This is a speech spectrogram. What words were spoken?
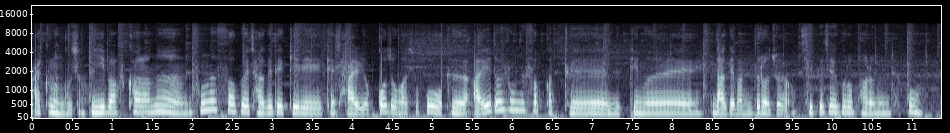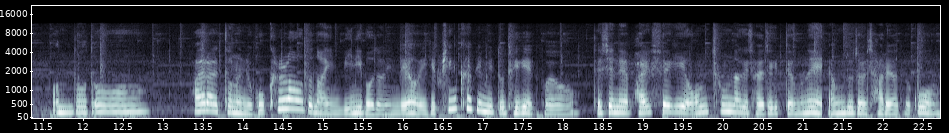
깔끔한 거죠. 이 마스카라는 속눈썹을 자기들끼리 이렇게 잘 엮어줘가지고 그 아이돌 속눈썹 같은 느낌을 나게 만들어줘요. 지그재그로 바르면 되고 언더도 하이라이터는 이거 클라우드9 미니 버전인데요. 이게 핑크빔이 또 되게 예뻐요. 대신에 발색이 엄청나게 잘 되기 때문에 양 조절 잘해야 되고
